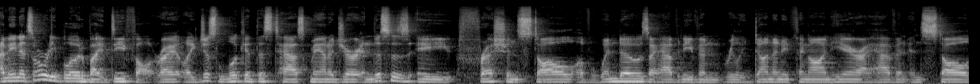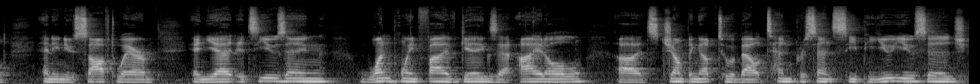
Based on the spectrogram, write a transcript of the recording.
I mean, it's already bloated by default, right? Like, just look at this task manager, and this is a fresh install of Windows. I haven't even really done anything on here. I haven't installed any new software, and yet it's using 1.5 gigs at idle. Uh, it's jumping up to about 10% CPU usage,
